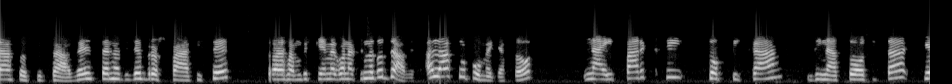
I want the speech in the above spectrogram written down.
λάθος του Τσάβες ήταν ότι δεν προσπάθησε. Τώρα θα μου πεις και είμαι εγώ να κρίνω τον Τσάβες. Αλλά ας το πούμε και αυτό. Να υπάρξει τοπικά δυνατότητα και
